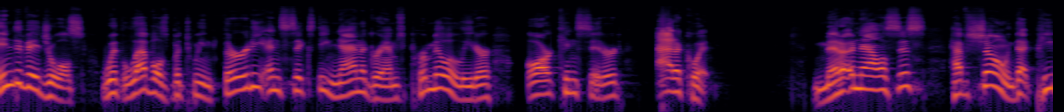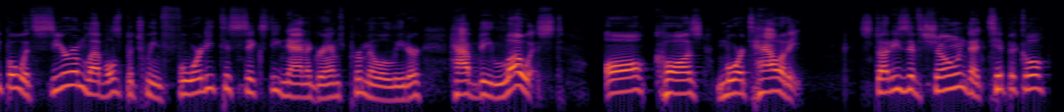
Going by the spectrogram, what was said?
Individuals with levels between 30 and 60 nanograms per milliliter are considered adequate. Meta analysis have shown that people with serum levels between 40 to 60 nanograms per milliliter have the lowest all cause mortality. Studies have shown that typical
